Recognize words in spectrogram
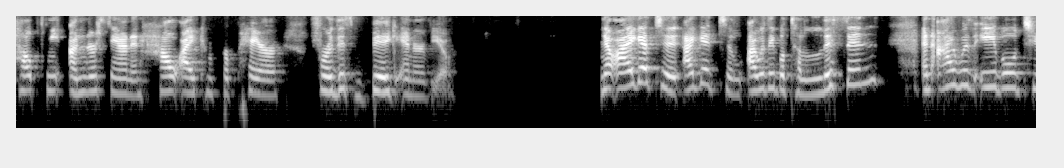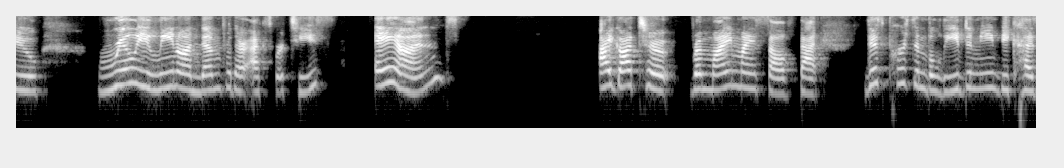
helped me understand and how I can prepare for this big interview. Now I get to, I get to, I was able to listen and I was able to really lean on them for their expertise. And I got to remind myself that this person believed in me because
